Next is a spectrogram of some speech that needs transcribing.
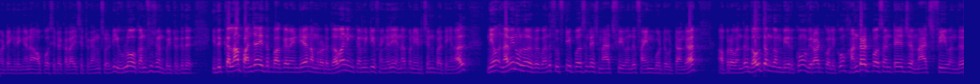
மாட்டேங்கிறீங்கன்னு ஆப்போசிட்டை கலாய்ச்சிட்டு இருக்காங்கன்னு சொல்லிட்டு இவ்வளோ கன்ஃபியூஷன் போயிட்டு இருக்குது. இதுக்கெல்லாம் பஞ்சாயத்து பார்க்க வேண்டிய நம்மளோட கவர்னிங் கமிட்டி ஃபைனலி என்ன பண்ணிடுச்சுன்னு பார்த்தீங்கன்னா நவீன் உலகத்துக்கு வந்து ஃபிஃப்டி பர்சன்டேஜ் மேட்ச் ஃபீ வந்து ஃபைன் போட்டு விட்டாங்க. அப்புறம் வந்து கௌதம் கம்பீருக்கும் விராட் கோலிக்கும் ஹண்ட்ரட் பர்சன்டேஜ் மேட்ச் ஃபீ வந்து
